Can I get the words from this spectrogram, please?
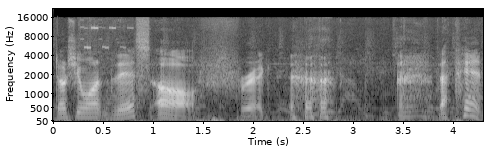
Don't you want this? Oh, frig. that pin!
